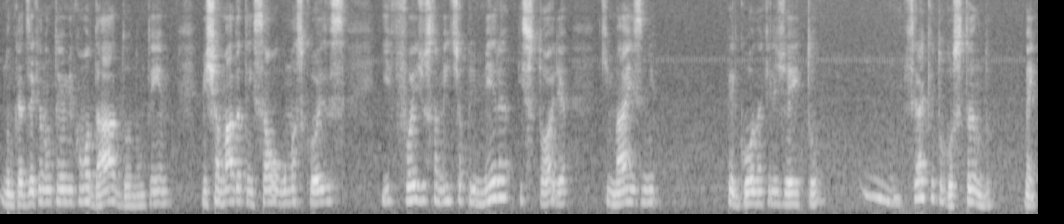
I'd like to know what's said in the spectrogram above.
Não quer dizer que eu não tenha me incomodado, não tenha me chamado a atenção algumas coisas. E foi justamente a primeira história que mais me pegou naquele jeito hum, será que eu estou gostando? Bem,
